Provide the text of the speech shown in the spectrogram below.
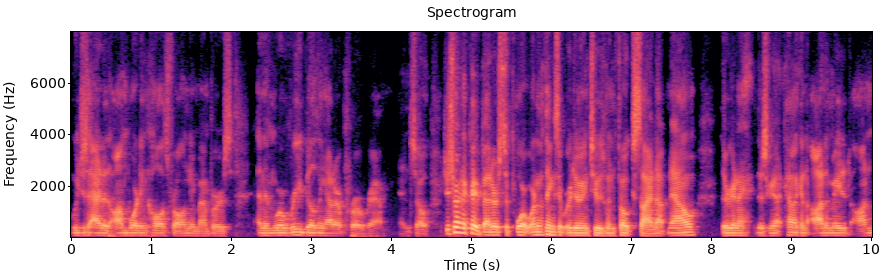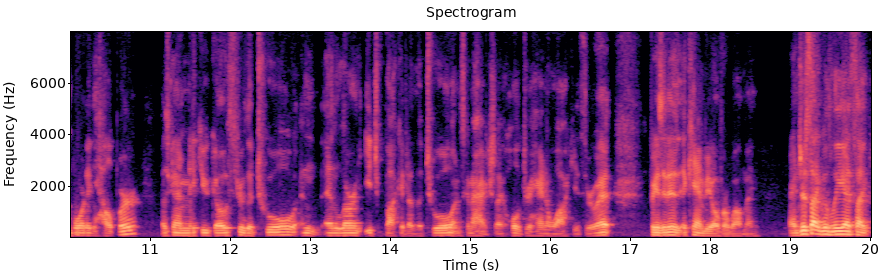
we just added onboarding calls for all new members, and then we're rebuilding out our program. And so, just trying to create better support. One of the things that we're doing too is when folks sign up now, they're gonna there's gonna kind of like an automated onboarding helper that's gonna make you go through the tool and and learn each bucket of the tool, and it's gonna actually hold your hand and walk you through it because it is it can be overwhelming. And just like with LIA, it's like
